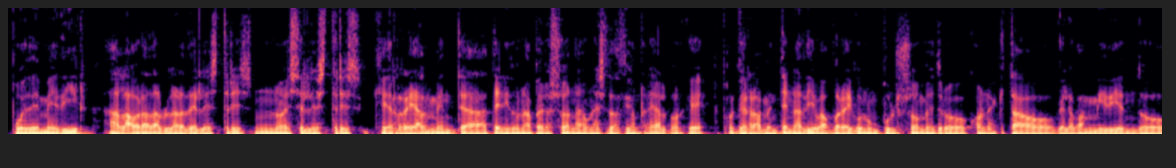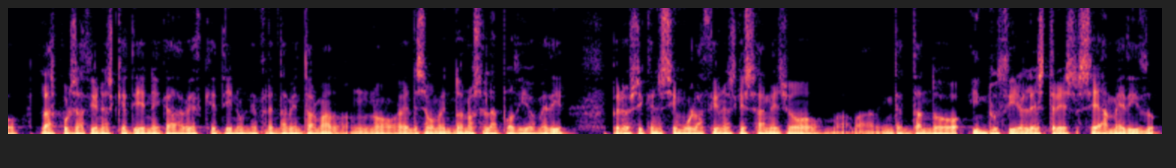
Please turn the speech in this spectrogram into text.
puede medir a la hora de hablar del estrés no es el estrés que realmente ha tenido una persona en una situación real. ¿Por qué? Porque realmente nadie va por ahí con un pulsómetro conectado que le van midiendo las pulsaciones que tiene cada vez que tiene un enfrentamiento armado. No, en ese momento no se le ha podido medir, pero sí que en simulaciones que se han hecho intentando inducir el estrés se ha medido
